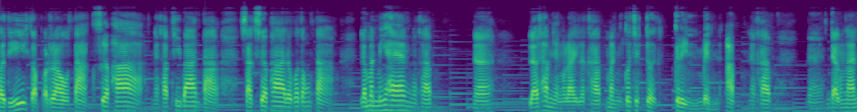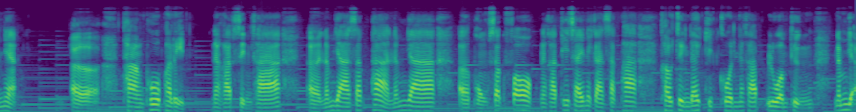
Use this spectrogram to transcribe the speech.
อดีกับเราตากเสื้อผ้านะครับ ที่บ้านตากซักเสื้อผ้าเราก็ต้องตาก แล้วมันไม่แห้งนะครับนะแล้วทำอย่างไรล่ะครับ มันก็จะเกิดกลิ่นเหม็นอับนะครับนะดังนั้นเนี่ยทางผู้ผลิตนะครับสินค้า น้ำยาซักผ้า น้ำยาผงซักฟอกนะครับที่ใช้ในการซักผ้าเขาจึงได้คิดค้นนะครับ รวมถึงน้ำยา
